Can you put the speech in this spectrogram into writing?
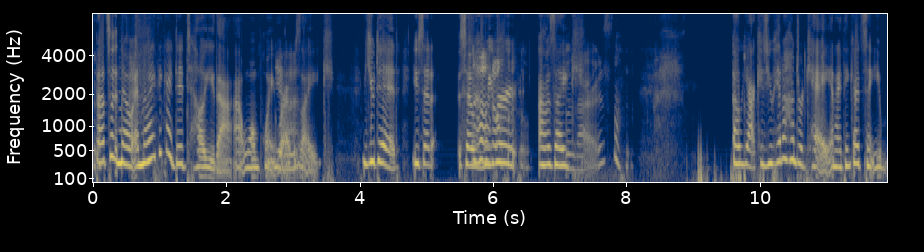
That's what no, and then I think I did tell you that at one point where I was like, you did. You said so. We were. I was like. Oh yeah, because you hit 100k, and I think I'd sent you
